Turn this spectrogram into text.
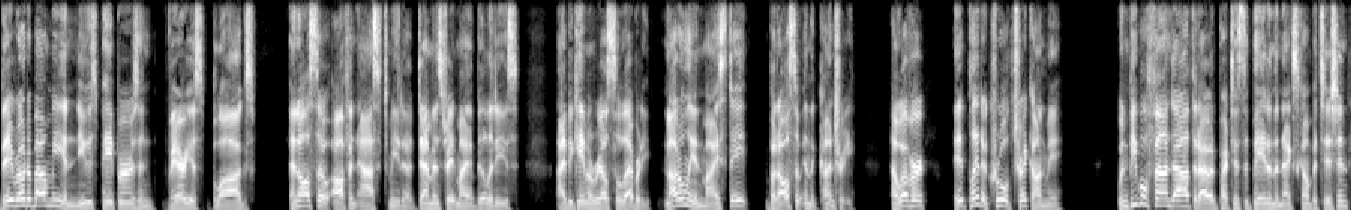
They wrote about me in newspapers and various blogs, and also often asked me to demonstrate my abilities. I became a real celebrity, not only in my state, but also in the country. However, it played a cruel trick on me. When people found out that I would participate in the next competition,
